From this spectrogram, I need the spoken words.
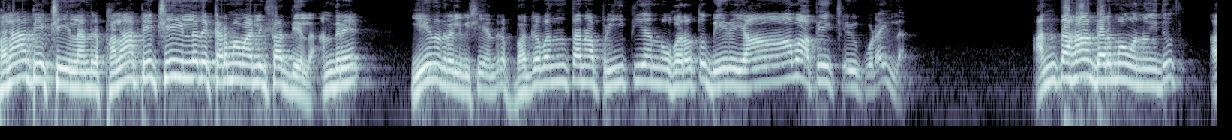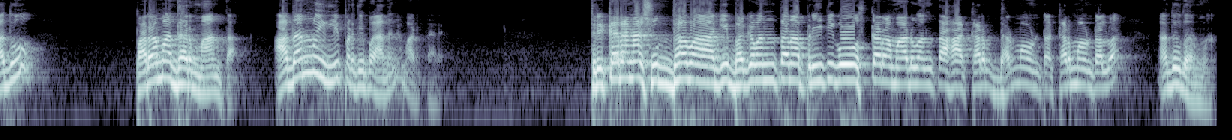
ಫಲಾಪೇಕ್ಷೆ ಇಲ್ಲ ಅಂದರೆ ಫಲಾಪೇಕ್ಷೆ ಇಲ್ಲದೆ ಕರ್ಮ ಮಾಡಲಿಕ್ಕೆ ಸಾಧ್ಯ ಇಲ್ಲ. ಅಂದರೆ ಏನದರಲ್ಲಿ ವಿಷಯ ಅಂದರೆ ಭಗವಂತನ ಪ್ರೀತಿಯನ್ನು ಹೊರತು ಬೇರೆ ಯಾವ ಅಪೇಕ್ಷೆಯೂ ಕೂಡ ಇಲ್ಲ. ಅಂತಹ ಧರ್ಮವನ್ನು ಇದು, ಅದು ಪರಮಧರ್ಮ ಅಂತ. ಅದನ್ನು ಇಲ್ಲಿ ಪ್ರತಿಪಾದನೆ ಮಾಡ್ತಾರೆ. ತ್ರಿಕರಣ ಶುದ್ಧವಾಗಿ ಭಗವಂತನ ಪ್ರೀತಿಗೋಸ್ಕರ ಮಾಡುವಂತಹ ಕರ್ಮ, ಧರ್ಮ ಉಂಟ, ಕರ್ಮ ಉಂಟಲ್ವ? ಅದು ಧರ್ಮ.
